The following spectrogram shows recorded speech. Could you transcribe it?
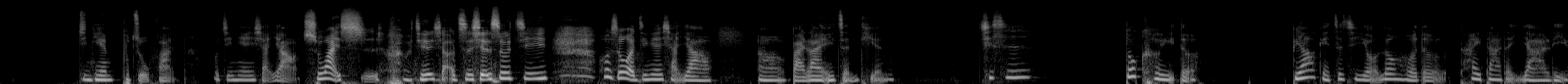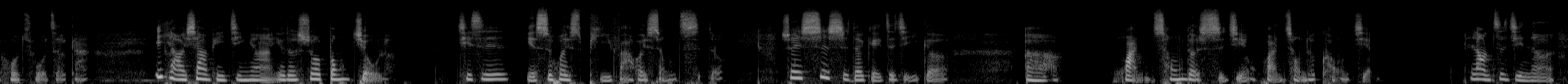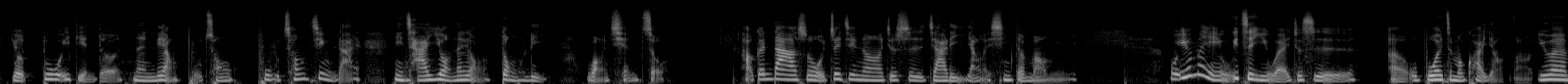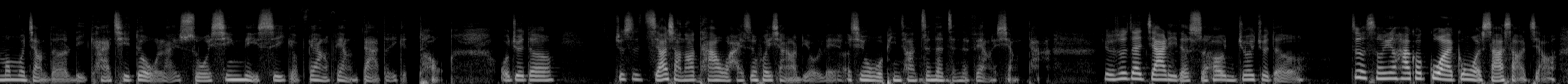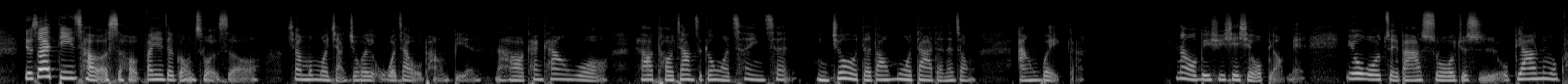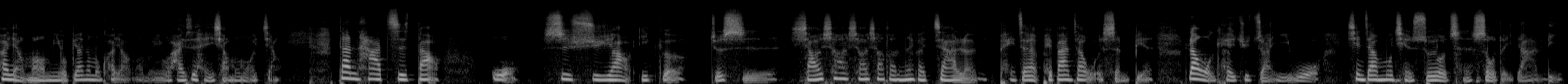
今天不煮饭，我今天想要吃外食，我今天想要吃咸酥鸡，或者说我今天想要嗯、摆烂一整天，其实都可以的。不要给自己有任何的太大的压力或挫折感。一条橡皮筋啊，有的时候绷久了，其实也是会疲乏、会松弛的。所以适时的给自己一个呃缓冲的时间、缓冲的空间，让自己呢有多一点的能量补充补充进来，你才有那种动力往前走。好，跟大家说，我最近呢就是家里养了新的猫咪。我原本也一直以为就是呃我不会这么快养猫，因为默默讲的离开，其实对我来说心里是一个非常非常大的一个痛。我觉得。就是只要想到他，我还是会想要流泪，而且我平常真的真的非常想他。有时候在家里的时候，你就会觉得，这个时候因为他会过来跟我撒撒娇。有时候在低潮的时候，半夜在工作的时候，像默默讲，就会窝在我旁边，然后看看我，然后头这样子跟我蹭一蹭，你就得到莫大的那种安慰感。那我必须谢谢我表妹，因为我嘴巴说就是我不要那么快养猫咪，我不要那么快养猫咪，我还是很想默默讲，但她知道。我是需要一个，就是小小小小的那个家人陪在陪伴在我身边，让我可以去转移我现在目前所有承受的压力。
